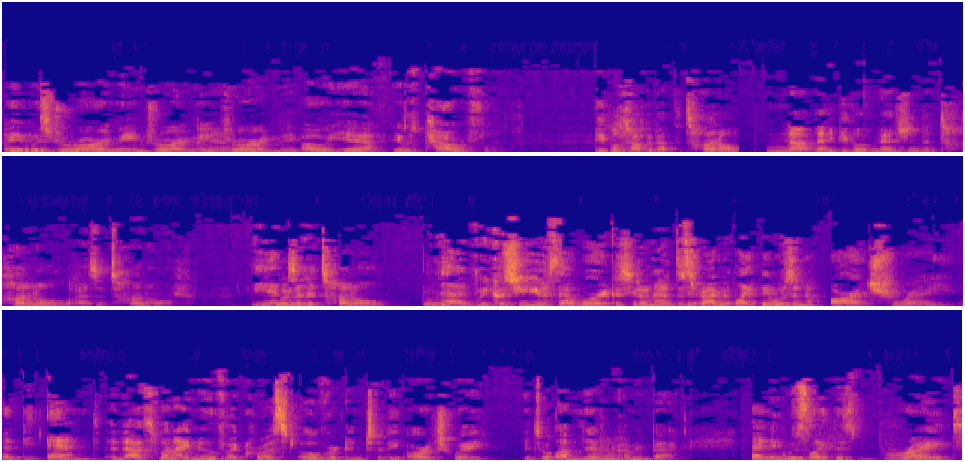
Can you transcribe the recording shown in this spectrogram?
it was drawing me and drawing me Yeah. and drawing me. Oh yeah, it was powerful. People talk about the tunnel. Not many people have mentioned the tunnel as a tunnel. Yeah, Was it a tunnel? No, because you use that word because you don't know how to describe it. Like there was an archway at the end, and that's when I knew if I crossed over into the archway, it's I'm never Mhm. coming back. And it was like this bright,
